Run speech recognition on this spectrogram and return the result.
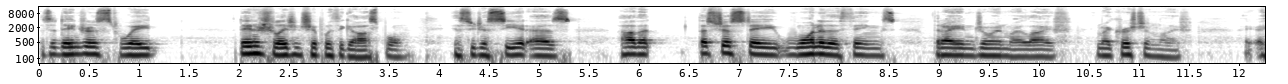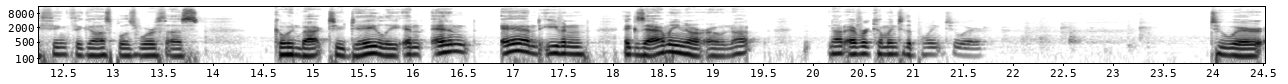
that's a dangerous way, dangerous relationship with the gospel, is to just see it as how that that's just a one of the things that I enjoy in my life, in my Christian life. I, I think the gospel is worth us going back to daily and and and even examining our own not not ever coming to the point to where to where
